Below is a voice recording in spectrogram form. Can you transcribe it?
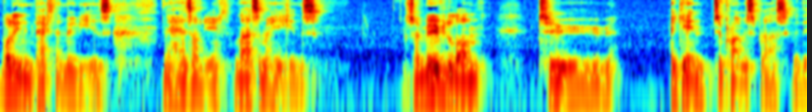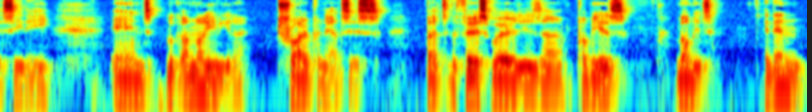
what an impact that movie is it has on you. Last of the Mohicans. So moving along to again to Primus Brass with their CD. And look, I'm not even gonna try to pronounce this, but the first word is uh, probably is Melmit, and then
